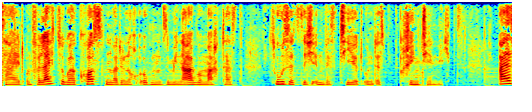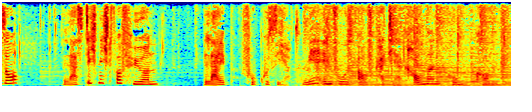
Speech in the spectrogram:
Zeit und vielleicht sogar Kosten, weil du noch irgendein Seminar gemacht hast, zusätzlich investiert und es bringt dir nichts. Also, lass dich nicht verführen, bleib fokussiert. Mehr Infos auf katjakraumann.com.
